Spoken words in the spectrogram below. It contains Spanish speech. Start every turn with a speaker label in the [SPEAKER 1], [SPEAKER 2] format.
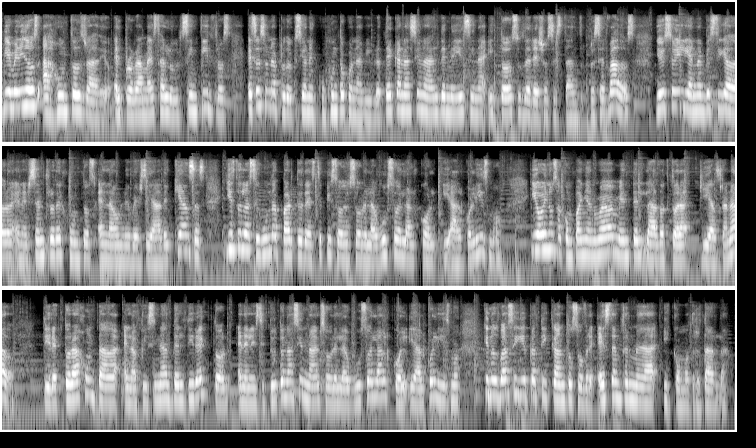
[SPEAKER 1] Bienvenidos a Juntos Radio, el programa de salud sin filtros. Esta es una producción en conjunto con la Biblioteca Nacional de Medicina y todos sus derechos están reservados. Yo soy Liana, investigadora en el Centro de Juntos en la Universidad de Kansas y esta es la segunda parte de este episodio sobre el abuso del alcohol y alcoholismo. Y hoy nos acompaña nuevamente la doctora Gias Granado directora juntada en la oficina del director en el Instituto Nacional sobre el Abuso del Alcohol y Alcoholismo, que nos va a seguir platicando sobre esta enfermedad y cómo tratarla.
